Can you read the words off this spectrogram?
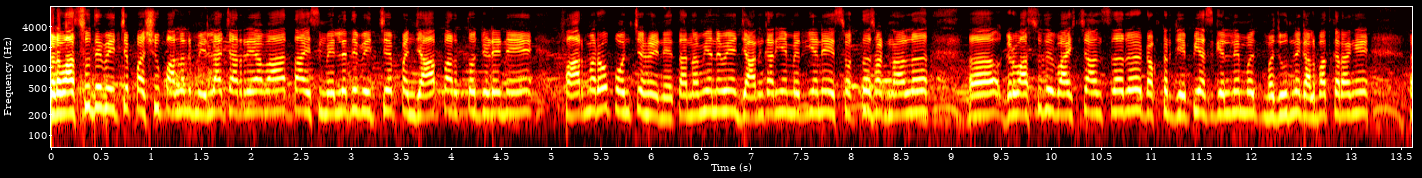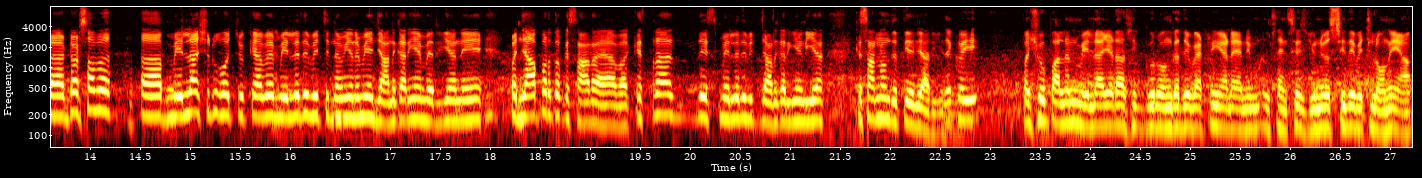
ਗੜਵਾਸੂ ਦੇ ਵਿੱਚ ਪਸ਼ੂ ਪਾਲਣ ਮੇਲਾ ਚੱਲ ਰਿਹਾ ਵਾ, ਤਾਂ ਇਸ ਮੇਲੇ ਦੇ ਵਿੱਚ ਪੰਜਾਬ ਭਰ ਤੋਂ ਜਿਹੜੇ ਨੇ ਫਾਰਮਰ ਉਹ ਪਹੁੰਚੇ ਹੋਏ ਨੇ। ਤਾਂ ਨਵੀਆਂ ਨਵੀਆਂ ਜਾਣਕਾਰੀਆਂ ਮਿਲ ਰਹੀਆਂ ਨੇ। ਇਸ ਵਕਤ ਸਾਡੇ ਨਾਲ ਗੜਵਾਸੂ ਦੇ vice chancellor doctor JPS Gill ਨੇ ਮੌ- ਮੌਜੂਦ ਨੇ। ਗੱਲਬਾਤ ਕਰਾਂਗੇ। ਡਾਕਟਰ ਸਾਹਿਬ ਮੇਲਾ ਸ਼ੁਰੂ ਹੋ ਚੁੱਕਿਆ ਹੈ ਮੇਲੇ ਦੇ ਵਿੱਚ ਨਵੀਆਂ ਨਵੀਆਂ ਜਾਣਕਾਰੀਆਂ ਮਿਲ ਰਹੀਆਂ ਨੇ। ਪੰਜਾਬ ਭਰ ਤੋਂ ਕਿਸਾਨ ਆਇਆ ਵਾ। ਕਿਸ ਤਰ੍ਹਾਂ ਦੇ ਇਸ ਮੇਲੇ ਦੇ ਵਿੱਚ ਜਾਣਕਾਰੀਆਂ ਜਿਹੜੀਆਂ ਕਿਸਾਨਾਂ ਨੂੰ ਦਿੱਤੀਆਂ ਜਾ ਰਹੀਆਂ ਨੇ? ਦੇਖੋ ਜੀ ਪਸ਼ੂ ਪਾਲਣ ਮੇਲਾ ਜਿਹੜਾ ਅਸੀਂ ਗੁਰੂ ਅੰਗਦ ਦੇ veterinary and animal sciences university ਦੇ ਵਿੱਚ ਲਾਉਂਦੇ ਆ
